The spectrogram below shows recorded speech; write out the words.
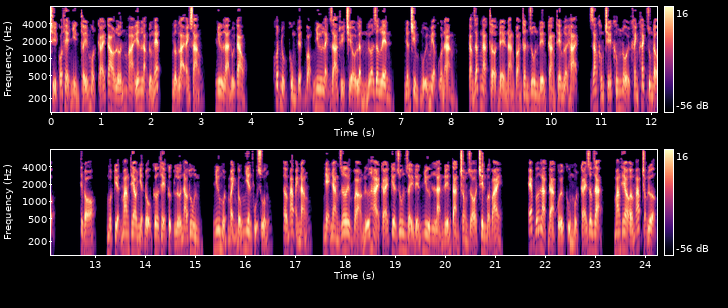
chỉ có thể nhìn thấy một cái cao lớn mà yên lặng đường nét, ngược lại ánh sáng như là núi cao. Khuất nhục cùng tuyệt vọng như lạnh giá thủy triều lần nữa dâng lên, nhấn chìm mũi miệng của nàng, cảm giác ngạt thở để nàng toàn thân run đến càng thêm lợi hại giang khống chế không nổi khanh khách rung động. Tiếp đó, một kiện mang theo nhiệt độ cơ thể cực lớn áo thun, như một mảnh bỗng nhiên phủ xuống, ấm áp ánh nắng, nhẹ nhàng rơi vào nữ hải cái kia run dậy đến như làn nến tàn trong gió trên bờ vai. Ép vỡ lạc đà cuối cùng một cái dâm dạng, mang theo ấm áp trọng lượng,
